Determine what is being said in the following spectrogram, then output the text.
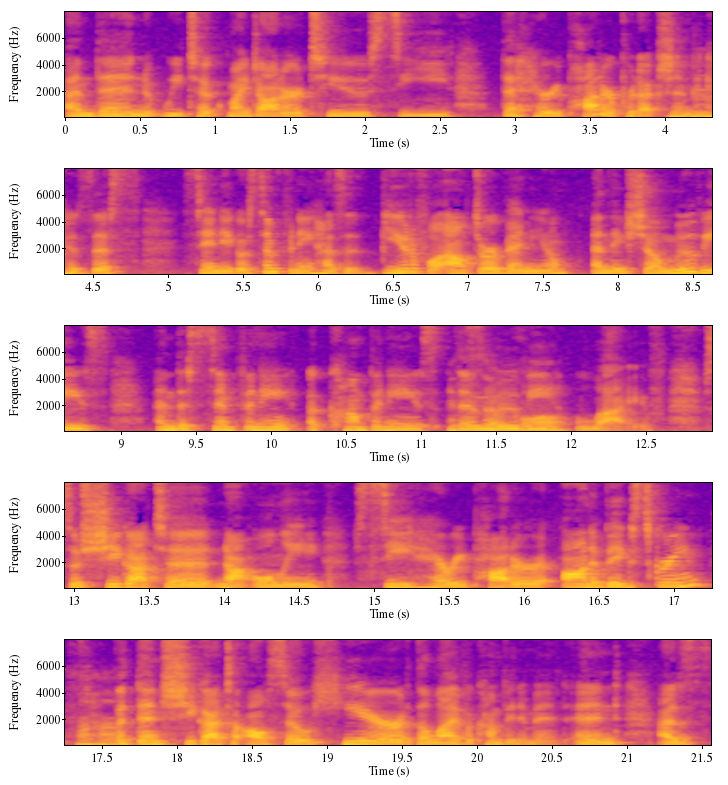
And then we took my daughter to see the Harry Potter production Mm-hmm. because this San Diego Symphony has a beautiful outdoor venue and they show movies and the symphony accompanies the so movie cool. live. So she got to not only see Harry Potter on a big screen, Uh-huh. but then she got to also hear the live accompaniment. And as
